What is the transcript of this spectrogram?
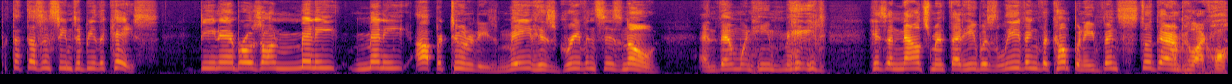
But that doesn't seem to be the case. Dean Ambrose, on many, many opportunities, made his grievances known. And then when he made his announcement that he was leaving the company, Vince stood there and be like, "Oh,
